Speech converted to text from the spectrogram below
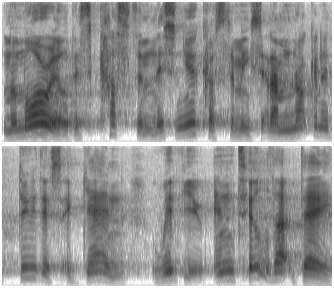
memorial, this custom, this new custom, he said, I'm not going to do this again with you until that day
